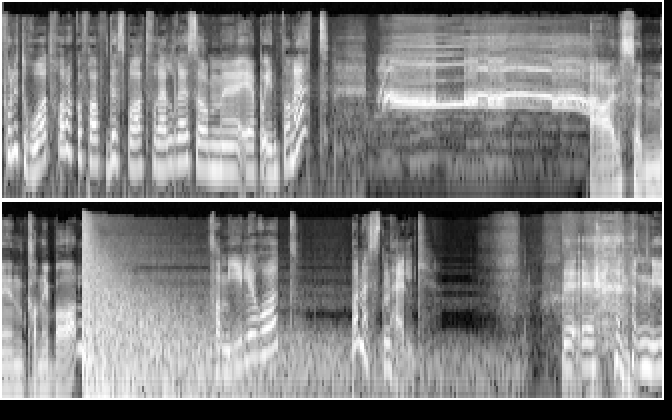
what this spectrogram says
få litt råd fra dere fra desperate foreldre som er på internett. Er sønnen min kannibal? Familieråd på nesten helg. Det er en ny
